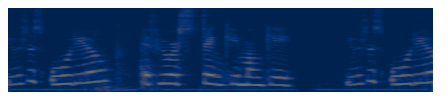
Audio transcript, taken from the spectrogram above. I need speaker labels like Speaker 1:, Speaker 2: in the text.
Speaker 1: Use this audio if you're a stinky monkey. Use this audio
